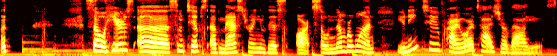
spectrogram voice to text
so here's uh, some tips of mastering this art. So number one, you need to prioritize your values.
